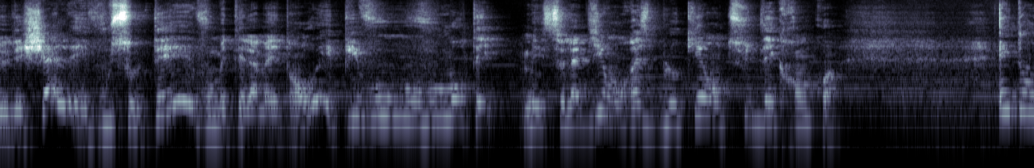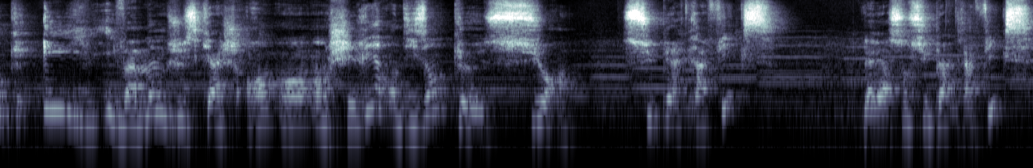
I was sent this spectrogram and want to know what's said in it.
l'échelle et vous sautez, vous mettez la manette en haut et puis vous, vous montez. Mais cela dit, on reste bloqué en dessus de l'écran quoi. Et donc, il, va même jusqu'à en, en- enchérir en disant que sur Super Graphics, la version Super Graphics,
